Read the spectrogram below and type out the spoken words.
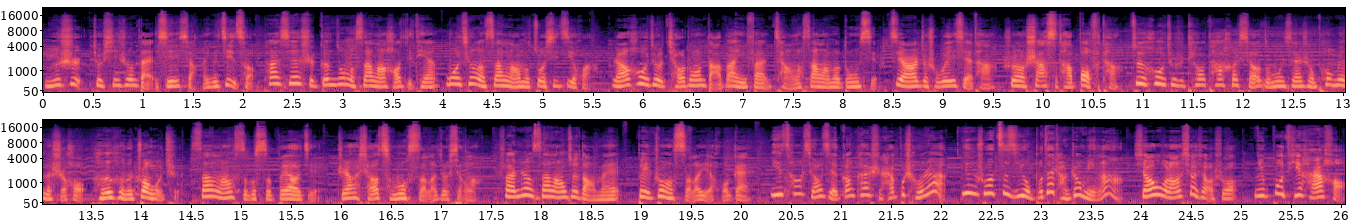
于是就心生歹心，想了一个计策。他先是跟踪了三郎好几天，摸清了三郎的作息计划，然后就乔装打扮一番，抢了三郎的东西，继而就是威胁他说要杀死他，报复他。最后就是挑他和小子木先生碰面的时候，狠狠地撞过去。三郎死不死不要紧，只要小此木死了就行了。反正三郎最倒霉，被撞死了也活该。伊仓小姐刚开始还不承认，硬说自己有不在场证明啊。小五郎笑笑说：“你不提还好，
